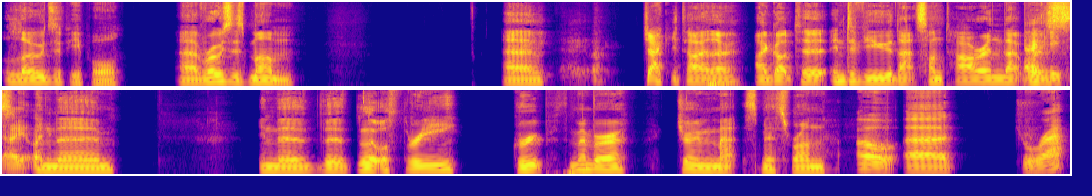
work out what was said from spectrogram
loads of people. Uh, Rose's mum, um, Jackie Tyler. I got to interview that Sontaran that Jackie was Tyler. in the in the the little three group. Remember during Matt Smith's run, Oh, uh, Drax.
